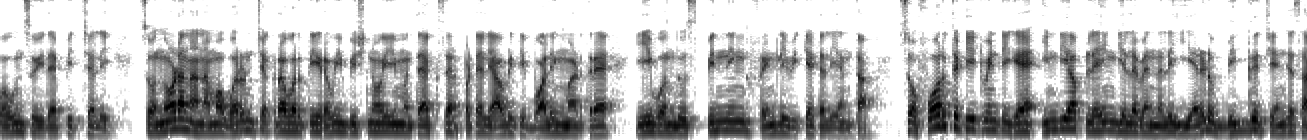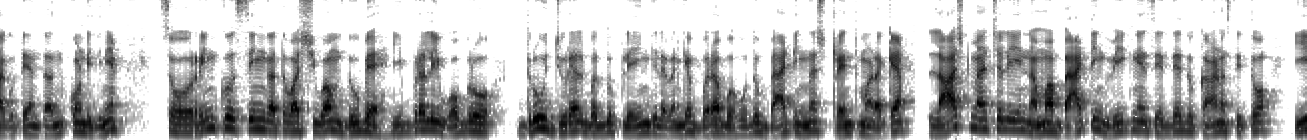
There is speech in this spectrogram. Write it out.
ಬೌನ್ಸು ಇದೆ ಪಿಚ್ಚಲ್ಲಿ. ಸೊ ನೋಡೋಣ, ನಮ್ಮ ವರುಣ್ ಚಕ್ರವರ್ತಿ, ರವಿ ಬಿಷ್ಣೋಯಿ ಮತ್ತು ಅಕ್ಷರ್ ಪಟೇಲ್ ಯಾವ ರೀತಿ ಬಾಲಿಂಗ್ ಮಾಡ್ತಾರೆ ಈ ಒಂದು ಸ್ಪಿನ್ನಿಂಗ್ ಫ್ರೆಂಡ್ಲಿ ವಿಕೆಟಲ್ಲಿ ಅಂತ. ಸೊ ಫೋರ್ತ್ ಟಿ ಟ್ವೆಂಟಿಗೆ ಇಂಡಿಯಾ ಪ್ಲೇಯಿಂಗ್ ಇಲೆವೆನ್ನಲ್ಲಿ ಎರಡು ಬಿಗ್ ಚೇಂಜಸ್ ಆಗುತ್ತೆ ಅಂತ ಅಂದ್ಕೊಂಡಿದ್ದೀನಿ ಸೊ ರಿಂಕು ಸಿಂಗ್ ಅಥವಾ ಶಿವಮ್ ದುಬೆ ಇಬ್ಬರಲ್ಲಿ ಒಬ್ಬರು ಧ್ರೂ ಜುರೆಲ್ ಬದಲು ಪ್ಲೇಯಿಂಗ್ ಇಲೆವೆನ್ಗೆ ಬರಬಹುದು ಬ್ಯಾಟಿಂಗ್ನ ಸ್ಟ್ರೆಂತ್ ಮಾಡೋಕ್ಕೆ. ಲಾಸ್ಟ್ ಮ್ಯಾಚಲ್ಲಿ ನಮ್ಮ ಬ್ಯಾಟಿಂಗ್ ವೀಕ್ನೆಸ್ ಎದ್ದೆದ್ದು ಕಾಣಿಸ್ತಿತ್ತು. ಈ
